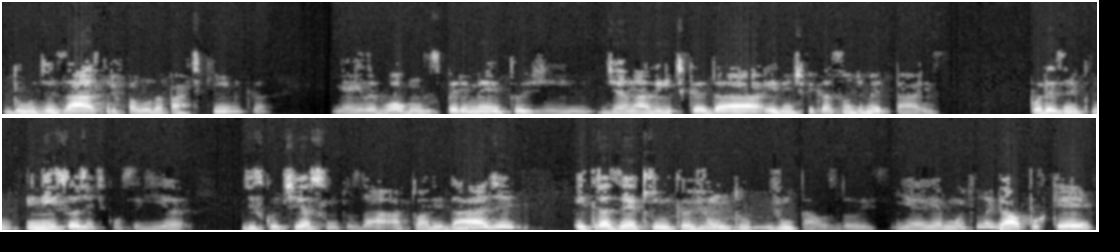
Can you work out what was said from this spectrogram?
do desastre, falou da parte química, e aí levou alguns experimentos de, de analítica da identificação de metais. por exemplo. E nisso a gente conseguia discutir assuntos da atualidade e trazer a química junto, juntar os dois. E aí é muito legal porque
